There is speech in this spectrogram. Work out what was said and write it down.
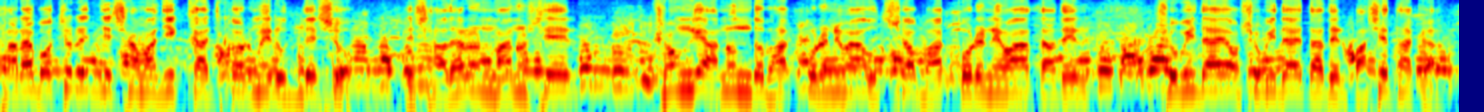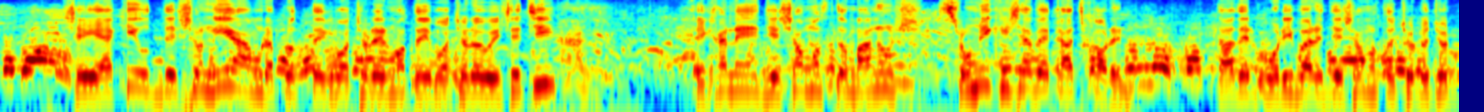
সারা বছরের যে সামাজিক কাজকর্মের উদ্দেশ্য, যে সাধারণ মানুষের সঙ্গে আনন্দ ভাগ করে নেওয়া, উৎসব ভাগ করে নেওয়া, তাদের সুবিধায় অসুবিধায় তাদের পাশে থাকা, সেই একই উদ্দেশ্য নিয়ে আমরা প্রত্যেক বছরের মতো এই বছরেও এসেছি। এখানে যে সমস্ত মানুষ শ্রমিক হিসাবে কাজ করেন, তাদের পরিবারে যে সমস্ত ছোট ছোট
